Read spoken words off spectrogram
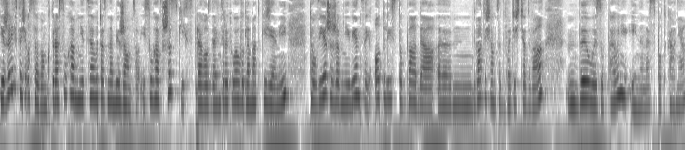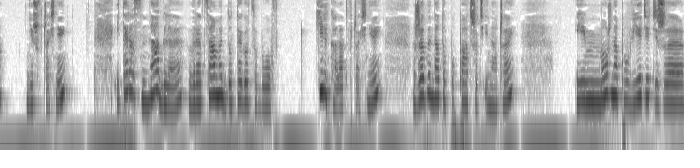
Jeżeli jesteś osobą, która słucha mnie cały czas na bieżąco i słucha wszystkich sprawozdań z rytuałów dla Matki Ziemi, to wiesz, że mniej więcej od listopada 2022 były zupełnie inne spotkania niż wcześniej. I teraz nagle wracamy do tego, co było kilka lat wcześniej, żeby na to popatrzeć inaczej. I można powiedzieć, że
